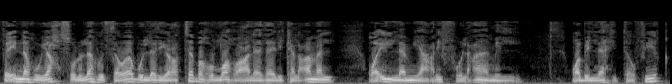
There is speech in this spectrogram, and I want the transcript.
فإنه يحصل له الثواب الذي رتبه الله على ذلك العمل وإن لم يعرفه العامل. وبالله التوفيق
